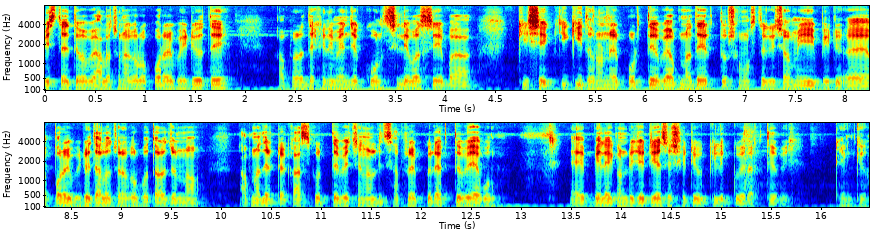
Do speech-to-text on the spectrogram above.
বিস্তারিতভাবে আলোচনা করব পরের ভিডিওতে আপনারা দেখে নেবেন যে কোন সিলেবাসে বা কিসে কী কী ধরনের পড়তে হবে আপনাদের। তো সমস্ত কিছু আমি এই ভিডিও পরের ভিডিওতে আলোচনা করব। তার জন্য আপনাদের একটা কাজ করতে হবে, চ্যানেলটি সাবস্ক্রাইব করে রাখতে হবে এবং বেল আইকনটি যেটি আছে সেটিও ক্লিক করে রাখতে হবে। থ্যাংক ইউ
